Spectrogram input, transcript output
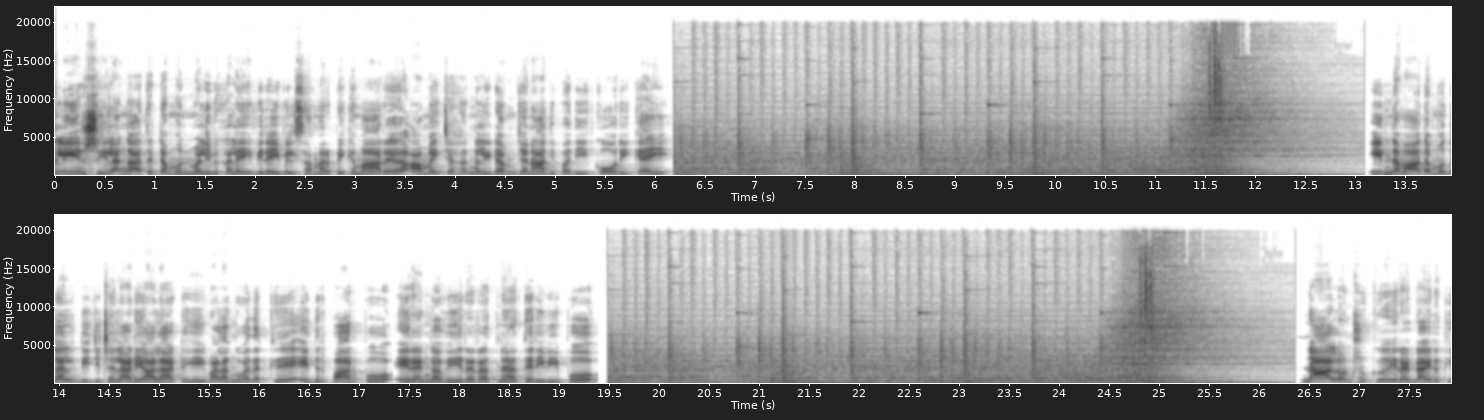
கிளீன் ஸ்ரீலங்கா திட்ட முன்மொழிவுகளை விரைவில் சமர்ப்பிக்குமாறு அமைச்சகங்களிடம் ஜனாதிபதி கோரிக்கை. இந்த மாதம் முதல் டிஜிட்டல் அடையாள அட்டையை வழங்குவதற்கு எதிர்பார்ப்பு. இரங்க வீரரத்ன தெரிவிப்பு. நாளொன்றுக்கு இரண்டாயிரத்தி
